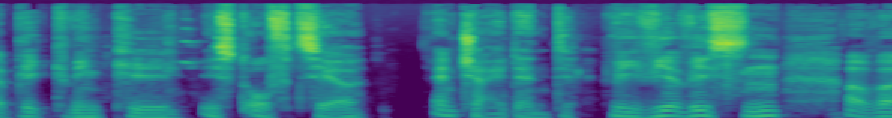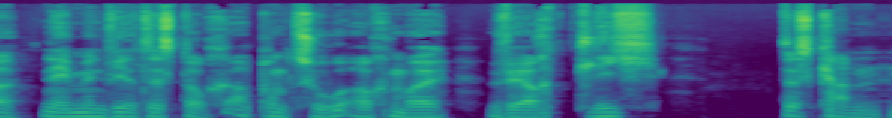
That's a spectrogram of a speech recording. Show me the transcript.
der Blickwinkel ist oft sehr entscheidend, wie wir wissen, aber nehmen wir das doch ab und zu auch mal wörtlich. Das kann,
